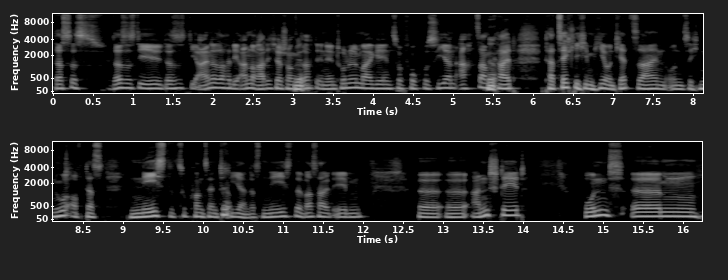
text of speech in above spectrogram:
Das ist, das ist die, das ist die eine Sache. Die andere hatte ich ja schon ja. gesagt, in den Tunnel mal gehen, zu fokussieren, Achtsamkeit, ja. tatsächlich im Hier und Jetzt sein und sich nur auf das Nächste zu konzentrieren. Ja. Das Nächste, was halt eben äh, äh, ansteht. Und ähm,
